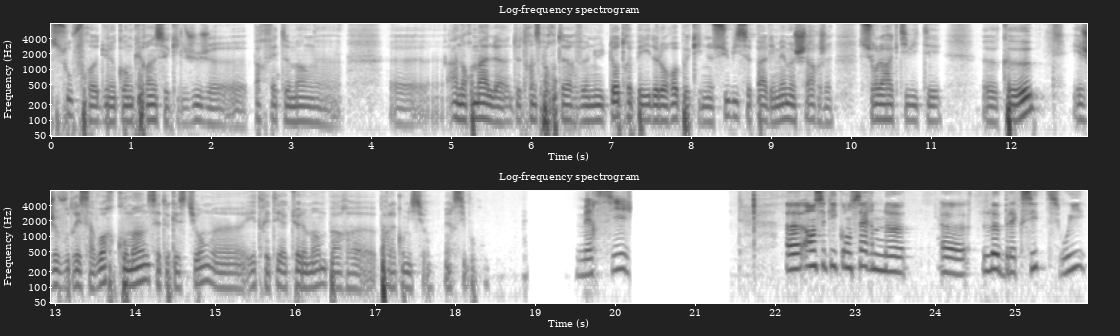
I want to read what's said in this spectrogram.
souffrent d'une concurrence qu'ils jugent parfaitement anormal de transporteurs venus d'autres pays de l'Europe qui ne subissent pas les mêmes charges sur leur activité euh, que eux. Et je voudrais savoir comment cette question euh, est traitée actuellement par, euh, par la Commission. Merci beaucoup. Merci. Euh, en ce qui concerne euh, le Brexit, oui,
